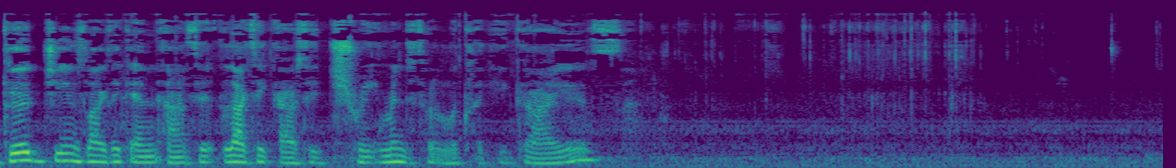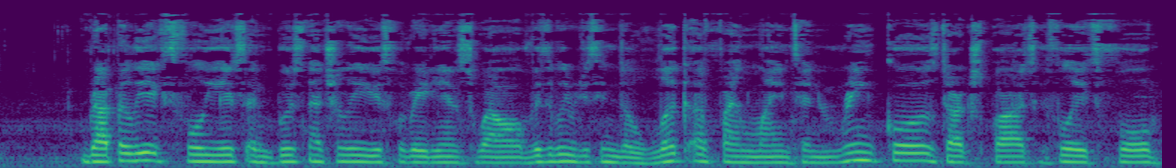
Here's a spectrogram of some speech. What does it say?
Good Genes lactic and acid lactic acid treatment. This is what it looks like, you guys. Rapidly exfoliates and boosts naturally useful radiance while visibly reducing the look of fine lines and wrinkles, dark spots, exfoliates full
